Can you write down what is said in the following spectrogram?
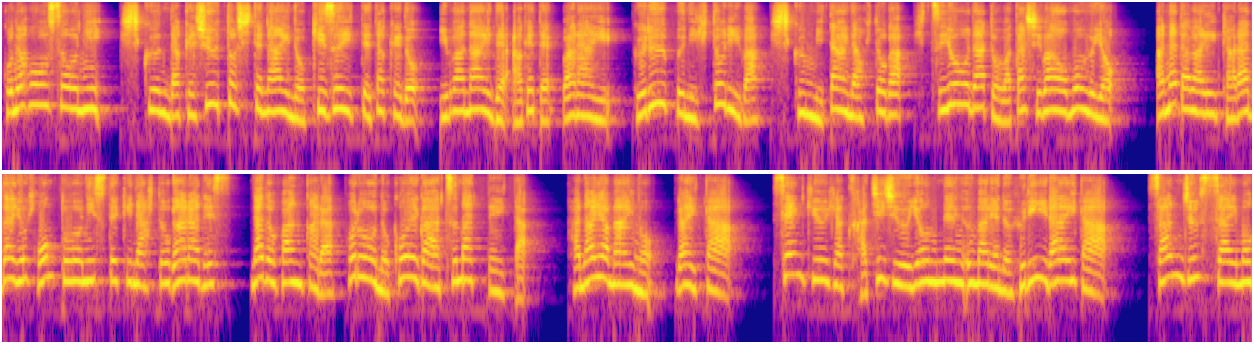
この放送に、岸くんだけシュートしてないの気づいてたけど、言わないであげて笑い、グループに一人は岸くんみたいな人が必要だと私は思うよ。あなたはいいキャラだよ本当に素敵な人柄です。などファンからフォローの声が集まっていた。花山愛のライター。1984年生まれのフリーライター。30歳目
